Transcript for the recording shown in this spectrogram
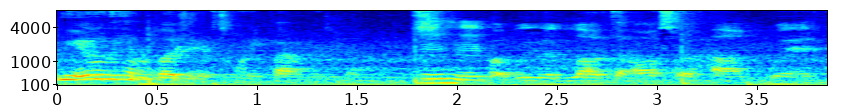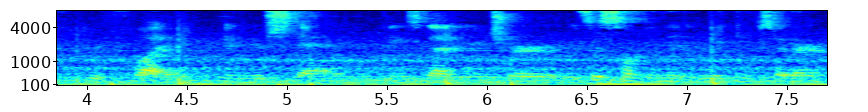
we only have a budget of $2,500, dollars Mhm. but we would love to also help with your flight and your stay and things of that nature. Is this something that you would consider?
